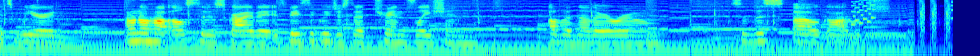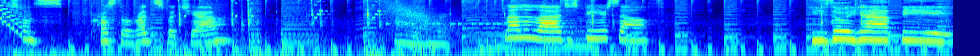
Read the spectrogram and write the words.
It's weird. I don't know how else to describe it. It's basically just a translation of another room. So this, oh god, which, this one's press the red switch, yeah? La la la, just be yourself. He's so happy.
